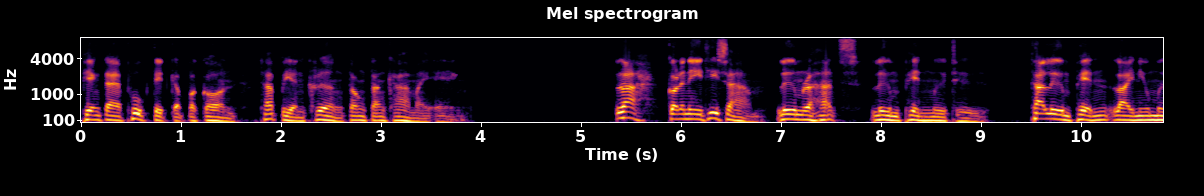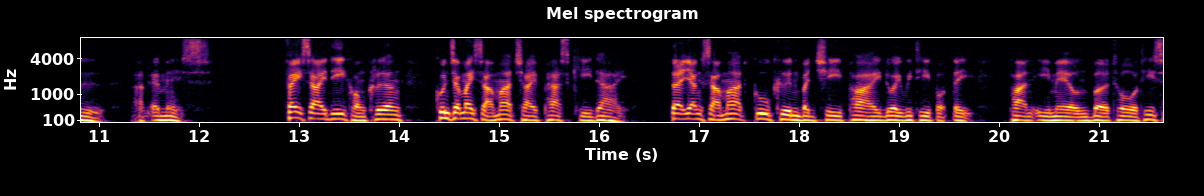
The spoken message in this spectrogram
เพียงแต่ผูกติดกับอุปกรณ์ ถ้าเปลี่ยนเครื่องต้องตั้งค่าใหม่เองล่ะกรณีที่ 3 ลืมรหัส ลืมพินมือถือ ถ้าลืมพินลายนิ้วมืออาจ MS Face ID ของเครื่อง คุณจะไม่สามารถใช้ Passkey ได้ แต่ยังสามารถกู้คืนบัญชีพายด้วยวิธีปกติ ผ่านอีเมลเบอร์โทรที่ส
